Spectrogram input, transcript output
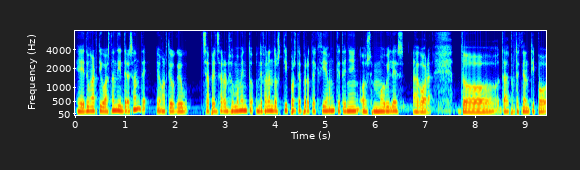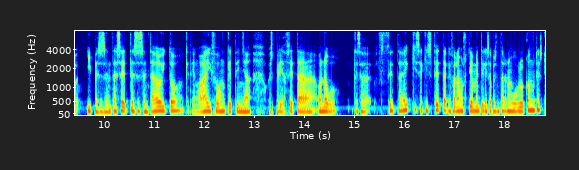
eh, dun artigo bastante interesante, é un artigo que eu xa pensaron seu momento onde falan dos tipos de protección que teñen os móviles agora do, da protección tipo IP67, 68 que ten o iPhone, que teña o Xperia Z o novo que esa ZX, XZ que falamos últimamente que se presentaron no Mobile Congress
